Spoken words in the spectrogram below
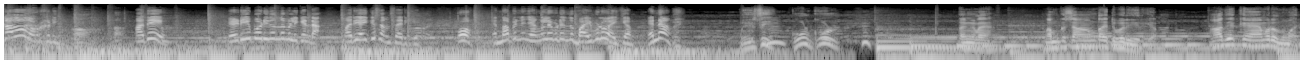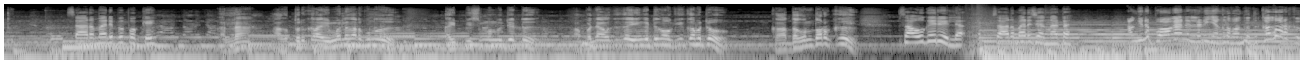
കഥ തുറക്കടി. അതെ എടി പൊടി ഒന്നും വിളിക്കണ്ട. മര്യാദയ്ക്ക് സംസാരിക്കും. ഓ എന്നാ പിന്നെ ഞങ്ങൾ ഇവിടെ നിന്ന് ബൈബിൾ വായിക്കാം. എന്നാ? Cool cool. പെങ്ങളെ നമുക്ക് ശാന്തമായിട്ട് പരിഹരിക്കാം. ആദ്യം ക്യാമറ ഒന്ന് മാറ്റും. സാറുമാരിപ്പോ പൊക്കെ. അല്ല അകത്തൊരു ക്രൈമല്ലേ നടക്കുന്നത്. ഐ പി സി മുന്നൂറ്റി എട്ട് അപ്പൊ ഞങ്ങൾക്ക് കൈയും കെട്ടി നോക്കിക്കാൻ പറ്റുമോ കഥകും തുറക്ക്. സൗകര്യമില്ല. സാറുമാര് ചെന്നാട്ടെ. അങ്ങനെ പോകാനല്ലടി ഞങ്ങൾ വന്നത്. കഥ തുറക്ക്.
